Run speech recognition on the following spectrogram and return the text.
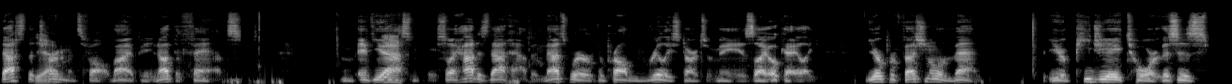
that's the Yeah. tournament's fault, in my opinion, not the fans. If you Yeah. ask me, so like, how does that happen? That's where the problem really starts with me. Is like, okay, like you're a professional event, you're a PGA Tour. This is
